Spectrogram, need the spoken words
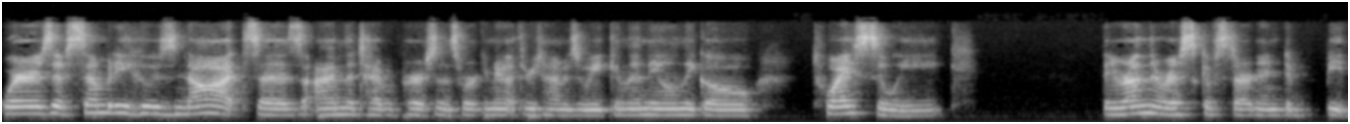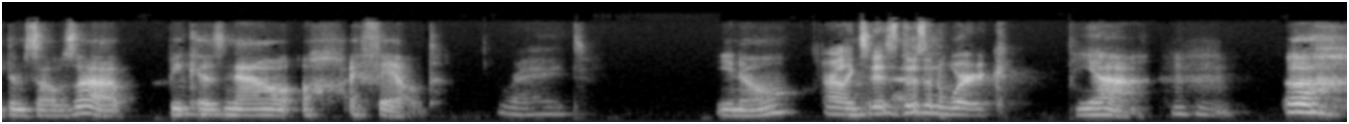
Whereas if somebody who's not says, I'm the type of person that's working out three times a week and then they only go twice a week, they run the risk of starting to beat themselves up because now oh, I failed, Right. you know? Or like, this doesn't work. Yeah. hmm Oh,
